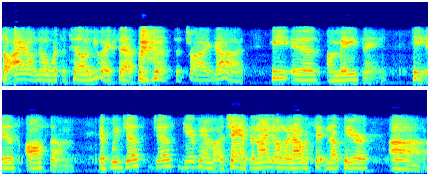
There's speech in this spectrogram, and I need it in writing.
so I don't know what to tell you except to try God. He is amazing. He is awesome. If we just just give him a chance, and I know when I was sitting up here uh,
